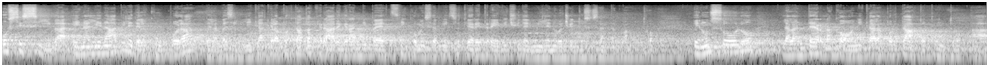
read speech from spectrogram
ossessiva e inalienabile della cupola della basilica che l'ha portato a creare grandi pezzi come servizio TR13 del 1964 e non solo la lanterna conica l'ha portato appunto a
